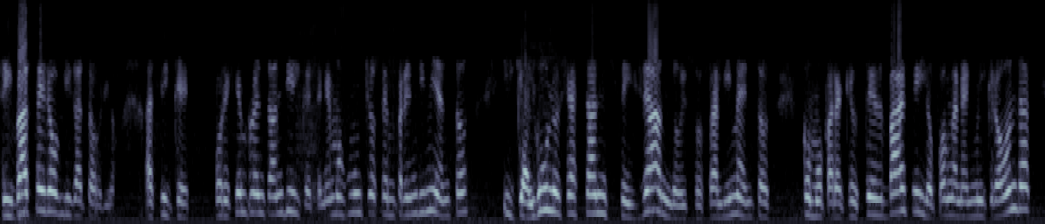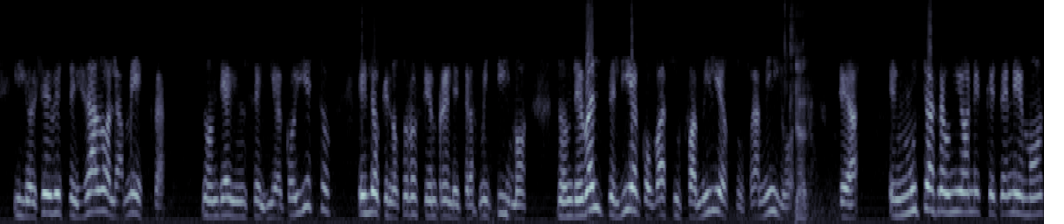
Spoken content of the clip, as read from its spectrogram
sí, va a ser obligatorio. Así que, por ejemplo, en Tandil, que tenemos muchos emprendimientos y que algunos ya están sellando esos alimentos como para que usted vaya y lo pongan en microondas y lo lleve sellado a la mesa donde hay un celíaco. Y esto es lo que nosotros siempre le transmitimos. Donde va el celíaco va su familia, sus amigos. O sea, en muchas reuniones que tenemos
